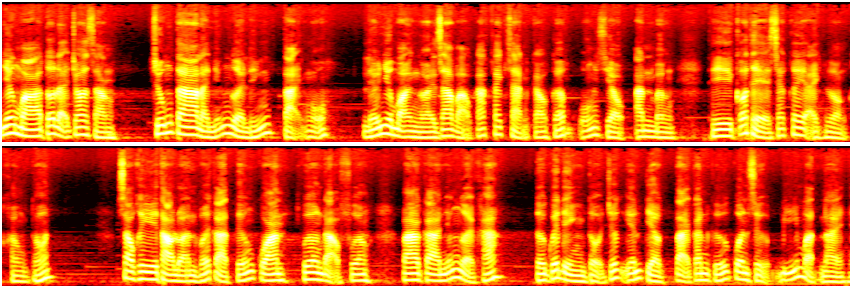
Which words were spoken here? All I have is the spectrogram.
Nhưng mà tôi lại cho rằng chúng ta là những người lính tại ngũ. Nếu như mọi người ra vào các khách sạn cao cấp uống rượu, ăn mừng thì có thể sẽ gây ảnh hưởng không tốt. Sau khi thảo luận với cả tướng quan, Vương Đạo Phương và cả những người khác, tôi quyết định tổ chức yến tiệc tại căn cứ quân sự bí mật này.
